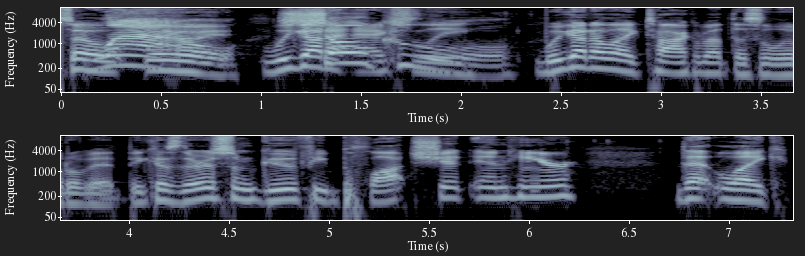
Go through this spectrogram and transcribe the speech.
So Wow. wait, wait. we gotta So actually cool. we gotta like talk about this a little bit because there's some goofy plot shit in here that like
